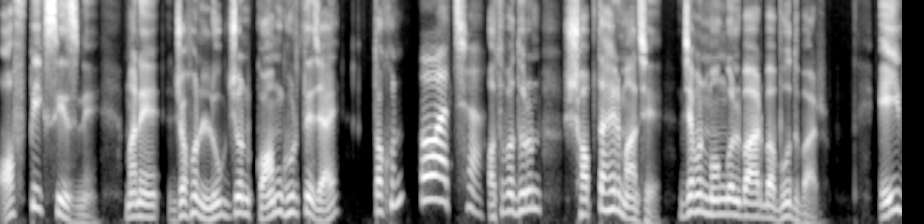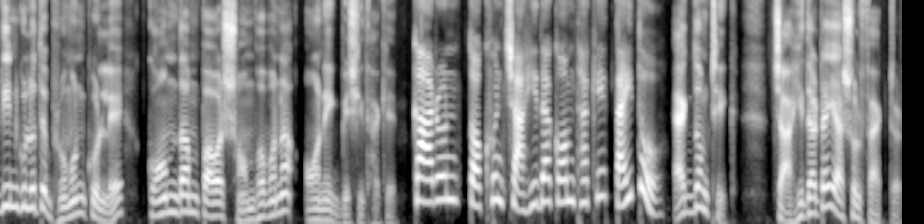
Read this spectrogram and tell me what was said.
অফ পিক সিজনে মানে যখন লোকজন কম ঘুরতে যায় তখন ও আচ্ছা। অথবা ধরুন সপ্তাহের মাঝে যেমন মঙ্গলবার বা বুধবার। এই দিনগুলোতে ভ্রমণ করলে কম দাম পাওয়ার সম্ভাবনা অনেক বেশি থাকে। কারণ তখন চাহিদা কম থাকে তাই তো? একদম ঠিক। চাহিদাটাই আসল ফ্যাক্টর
